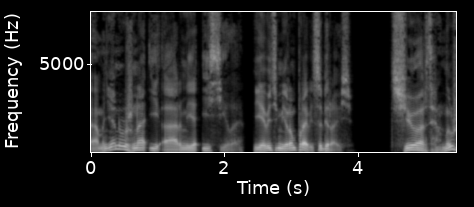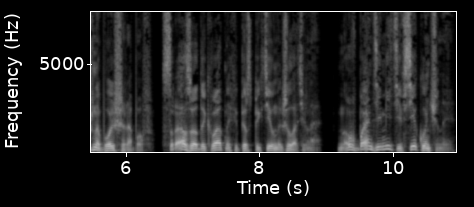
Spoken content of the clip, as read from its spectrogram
А мне нужна и армия, и сила. Я ведь миром править собираюсь. Черт, нужно больше рабов. Сразу адекватных и перспективных желательно. Но в банде Мити все конченые.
